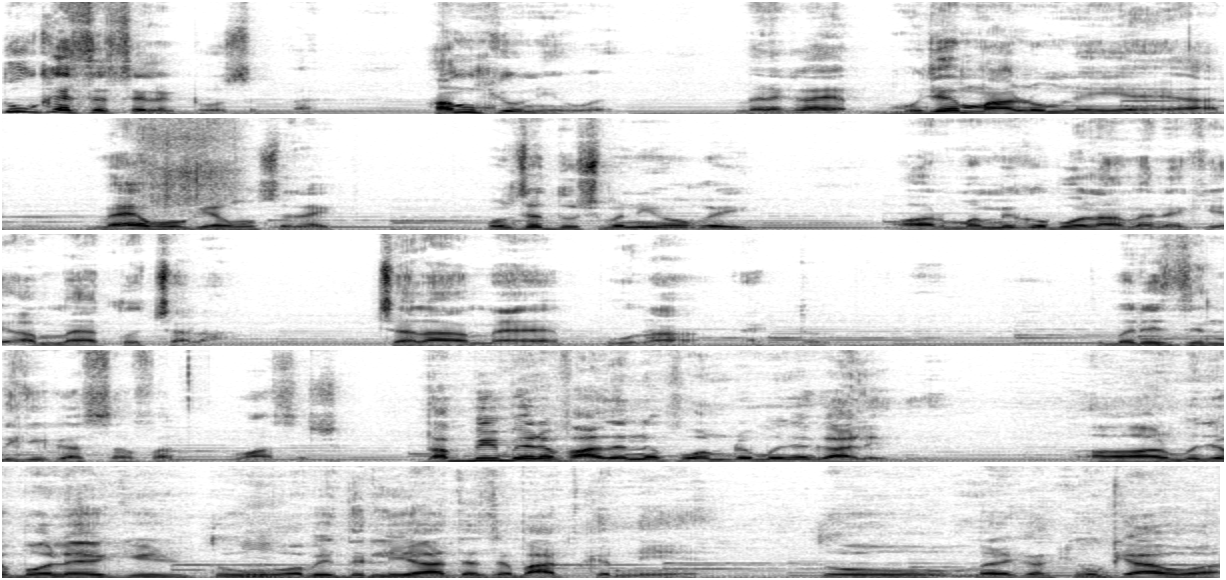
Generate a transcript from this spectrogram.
तू कैसे सेलेक्ट हो सकता है? हम क्यों नहीं हुए? मैंने कहा, मुझे मालूम नहीं है यार। मैं हो गया हूँ सेलेक्ट उनसे दुश्मनी हो गई। और मम्मी को बोला मैंने कि, अब मैं तो चला। चला मैं पूरा एक्टर तो मेरी ज़िंदगी का सफ़र वहाँ से शुरू। तब भी मेरे फादर ने फ़ोन पे मुझे गाली दी और मुझे बोले कि तू हम्म। अभी दिल्ली आ तेरे से बात करनी है। तो मैंने कहा क्यों क्या हुआ?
